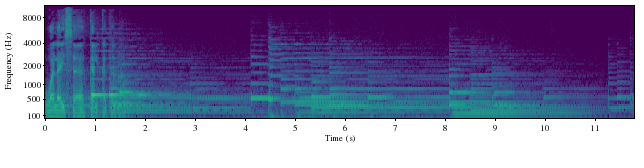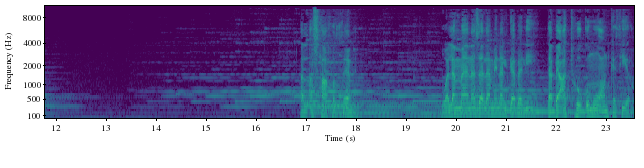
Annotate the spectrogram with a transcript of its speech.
وليس كالكتبه الأصحاح الثامن. ولما نزل من الجبل تبعته جموع كثيرة.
